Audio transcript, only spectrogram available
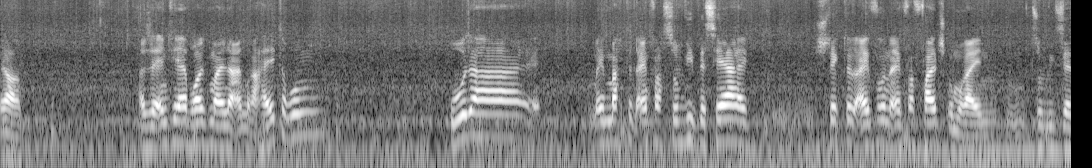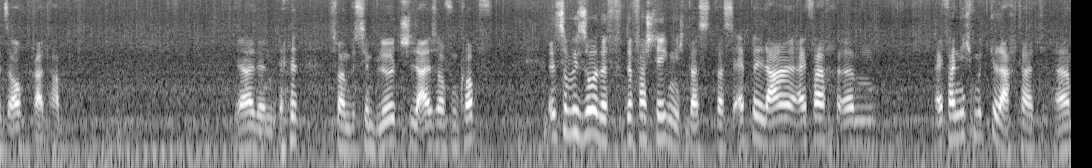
ja. Also entweder brauche ich mal eine andere Halterung oder man macht das einfach so wie bisher, steckt das iPhone einfach falsch rum rein, so wie ich es jetzt auch gerade habe. Ja, denn das war ein bisschen blöd, steht alles auf dem Kopf. Ist sowieso, das, das verstehe ich nicht, dass, dass Apple da einfach, ähm, einfach nicht mitgedacht hat. Ja.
